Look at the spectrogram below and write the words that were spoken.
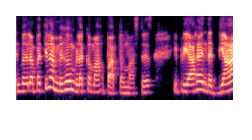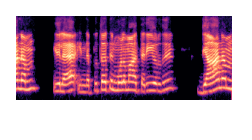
என்பதெல்லாம் பத்திலாம் மிகவும் விளக்கமாக பார்த்தோம் மாஸ்டர்ஸ். இப்படியாக இந்த தியானம் இதுல இந்த புத்தகத்தின் மூலமாக தெரியுறது, தியானம்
